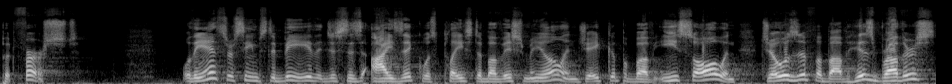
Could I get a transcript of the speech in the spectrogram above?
put first? Well, the answer seems to be that just as Isaac was placed above Ishmael and Jacob above Esau and Joseph above his brothers,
